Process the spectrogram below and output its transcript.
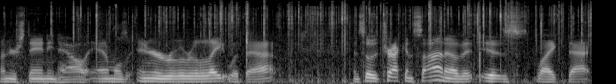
understanding how the animals interrelate with that. And so the track and sign of it is like that,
